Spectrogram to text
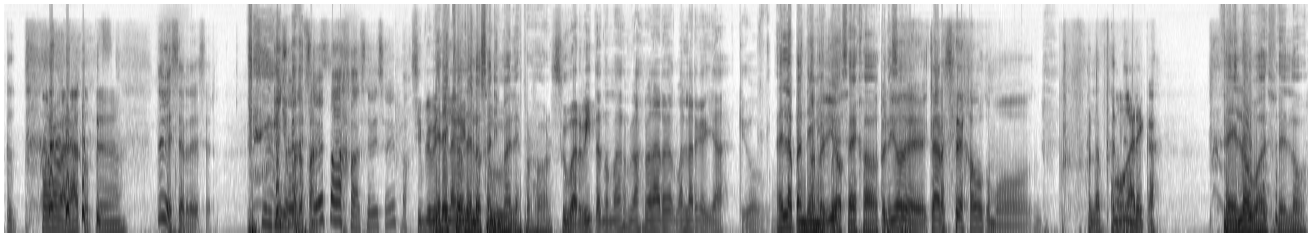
Co- Cobra barato, pero. Debe ser, debe ser. Es un guiño Se, para los se ve paja, se ve, se ve paja. Simplemente Derechos de los su- animales, por favor. Su barbita nomás más larga, más larga y ya quedó. Es la Ha pandemia, perdido, pues, se ha dejado ha perdido de. Claro, se ha dejado como. la Como pandemia. Gareca. Fe lobo, es fe lobo.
